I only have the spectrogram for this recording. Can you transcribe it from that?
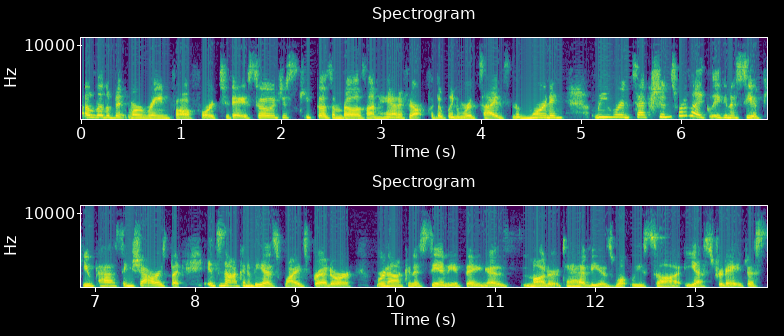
a little bit more rainfall for today. So just keep those umbrellas on hand if you're out for the windward sides in the morning. Leeward sections, we're likely going to see a few passing showers, but it's not going to be as widespread, or we're not going to see anything as moderate to heavy as what we saw yesterday. Just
